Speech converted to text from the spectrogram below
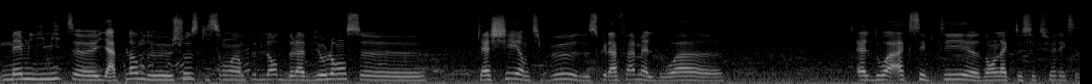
même limite, il y a plein de choses qui sont un peu de l'ordre de la violence euh, cachée un petit peu, de ce que la femme, elle doit... euh, elle doit accepter dans l'acte sexuel, etc.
